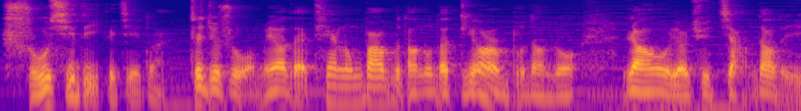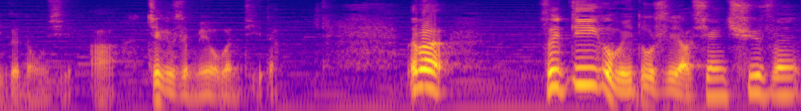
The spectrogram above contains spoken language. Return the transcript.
熟悉的一个阶段。这就是我们要在《天龙八部》当中的第二部当中，然后要去讲到的一个东西啊，这个是没有问题的。那么。所以第一个维度是要先区分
